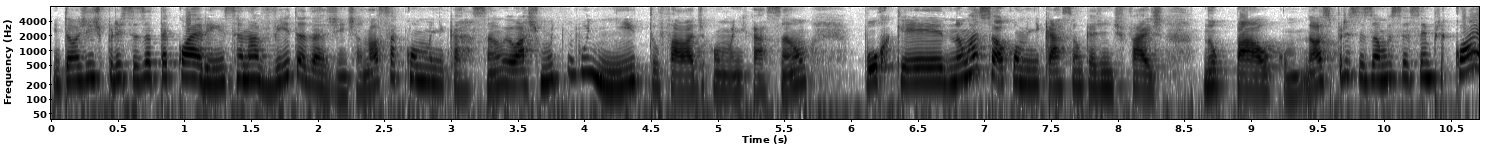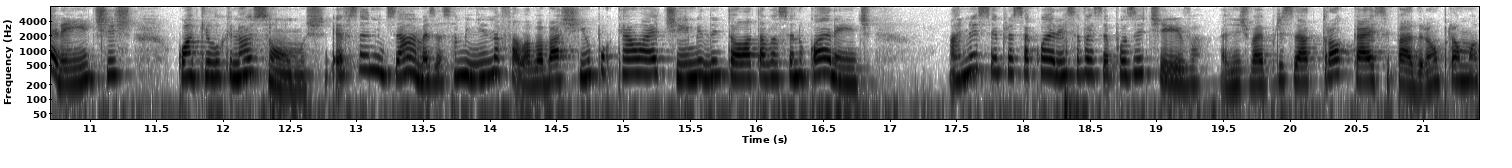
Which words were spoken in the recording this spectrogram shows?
Então, a gente precisa ter coerência na vida da gente. A nossa comunicação, eu acho muito bonito falar de comunicação, porque não é só a comunicação que a gente faz no palco. Nós precisamos ser sempre coerentes com aquilo que nós somos. Aí você me diz, ah, mas essa menina falava baixinho porque ela é tímida, então ela estava sendo coerente. Mas nem sempre essa coerência vai ser positiva. A gente vai precisar trocar esse padrão para uma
